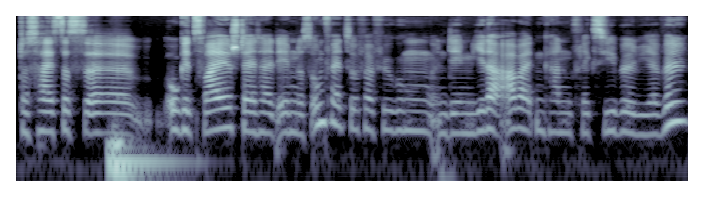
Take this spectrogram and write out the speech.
Das heißt, dass äh, OG2 stellt halt eben das Umfeld zur Verfügung, in dem jeder arbeiten kann, flexibel wie er will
